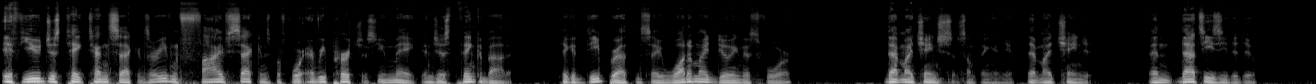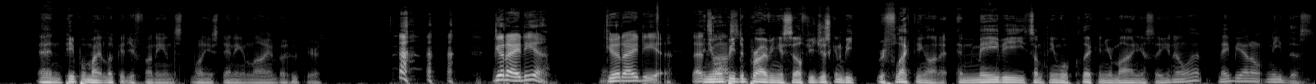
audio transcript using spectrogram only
If you just take ten seconds or even five seconds before every purchase you make and just think about it, take a deep breath and say, "What am I doing this for?" That might change something in you. That might change it, and that's easy to do. And people might look at you funny and, while you're standing in line, but who cares? Good idea. Good idea. That's and you won't be depriving yourself. You're just going to be reflecting on it, and maybe something will click in your mind. You'll say, "You know what? Maybe I don't need this."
